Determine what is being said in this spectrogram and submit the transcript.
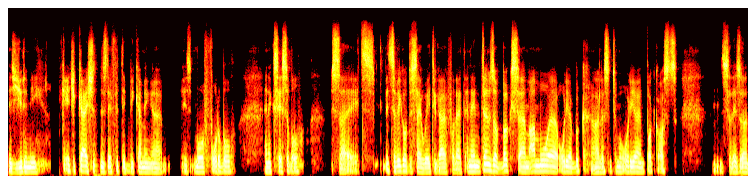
there's Udemy. Education is definitely becoming uh, is more affordable and accessible. So it's it's difficult to say where to go for that. And in terms of books, um, I'm more audio book. I listen to more audio and podcasts. So there's a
